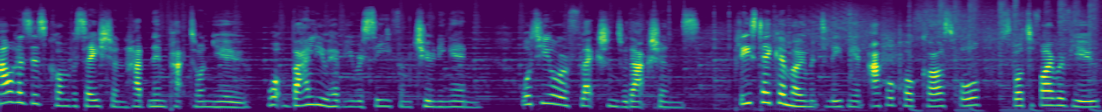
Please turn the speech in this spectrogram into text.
How has this conversation had an impact on you? What value have you received from tuning in? What are your reflections with actions? Please take a moment to leave me an Apple Podcast or Spotify review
